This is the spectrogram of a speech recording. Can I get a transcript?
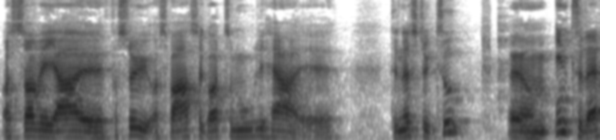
og så vil jeg øh, forsøge at svare så godt som muligt her øh, det næste stykke tid. Øhm, indtil da,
